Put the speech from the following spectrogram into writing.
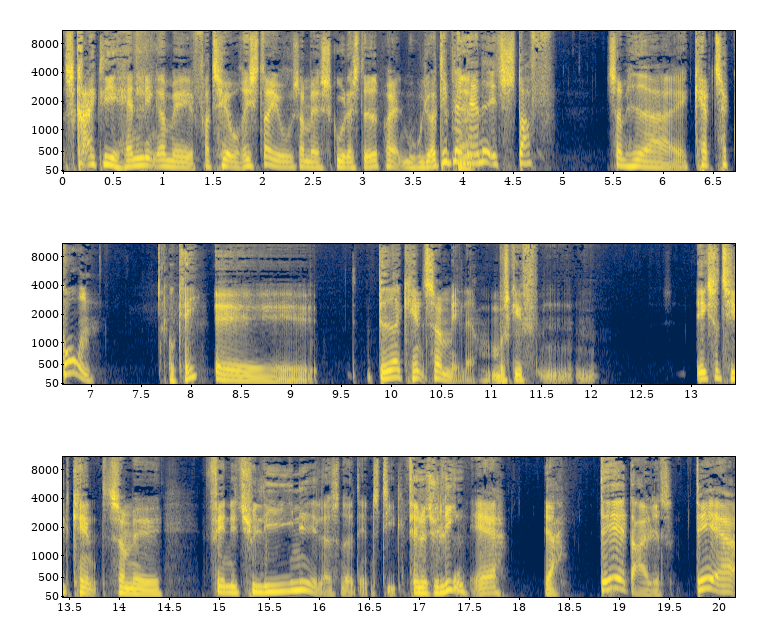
skrækkelige handlinger med, fra terrorister, jo, som er skudt afsted på alt muligt. Og det er blandt Ja. andet et stof, som hedder øh, Captagon Okay. øh, bedre kendt som, eller måske ikke så tit kendt som øh, fenethyline eller sådan noget den stil. Phenethylen. Ja, Det er dejligt. Det er,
